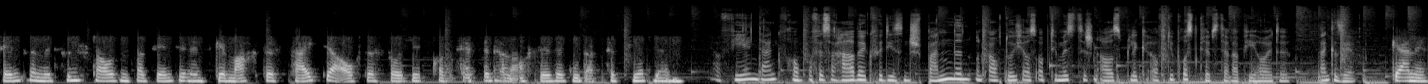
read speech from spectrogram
Zentren mit 5000 Patientinnen gemacht. Das zeigt ja auch, dass solche Konzepte dann auch sehr, sehr gut akzeptiert werden. Ja, vielen Dank, Frau Professor Habeck, für diesen spannenden und auch durchaus optimistischen Ausblick auf die Brustkrebstherapie heute. Danke sehr. Gerne.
